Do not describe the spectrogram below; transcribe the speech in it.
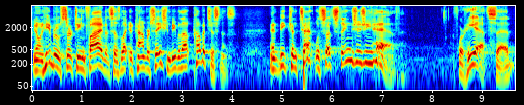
You know, in Hebrews 13:5 it says, "Let your conversation be without covetousness, and be content with such things as ye have. For he hath said,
